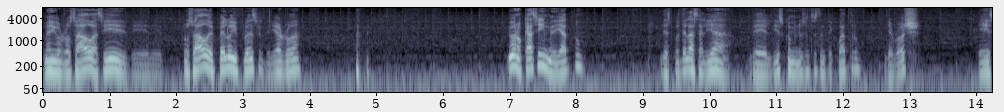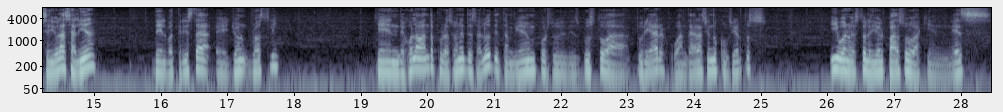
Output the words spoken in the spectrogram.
medio rosado, así de, de- rosado de pelo influencer, diría Roda. y bueno, casi inmediato, después de la salida del disco en 1974 de Rush, eh, se dio la salida del baterista eh, John Rostley, quien dejó la banda por razones de salud y también por su disgusto a turear o andar haciendo conciertos. Y bueno, esto le dio el paso a quien es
